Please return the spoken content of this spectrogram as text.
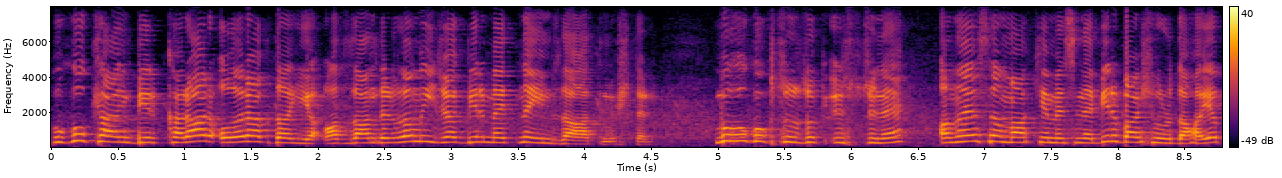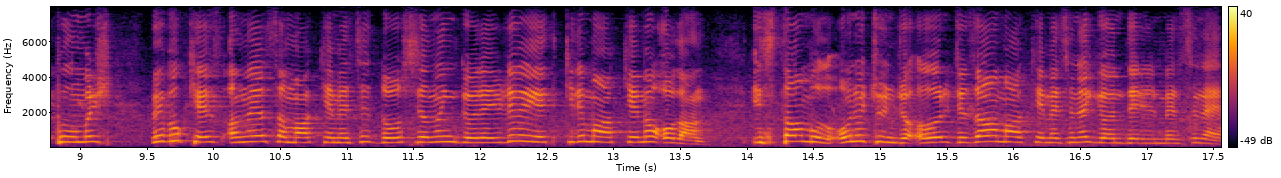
hukuken bir karar olarak dahi adlandırılamayacak bir metne imza atmıştır. Bu hukuksuzluk üstüne Anayasa Mahkemesi'ne bir başvuru daha yapılmış ve bu kez Anayasa Mahkemesi dosyanın görevli ve yetkili mahkeme olan İstanbul 13. Ağır Ceza Mahkemesi'ne gönderilmesine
